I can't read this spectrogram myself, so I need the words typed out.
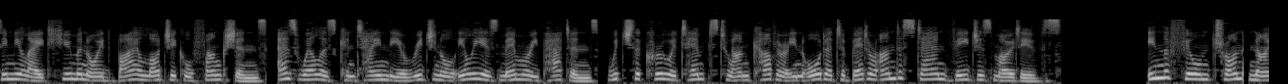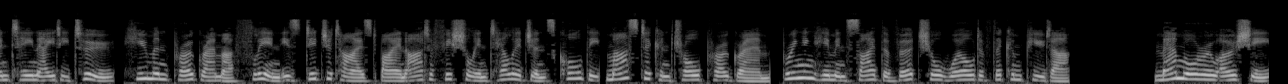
simulate humanoid biological functions, as well as contain the original Ilia's memory patterns, which the crew attempts to uncover in order to better understand V'Ger's motives. In the film Tron 1982, human programmer Flynn is digitized by an artificial intelligence called the Master Control Program, bringing him inside the virtual world of the computer. Mamoru Oshii,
